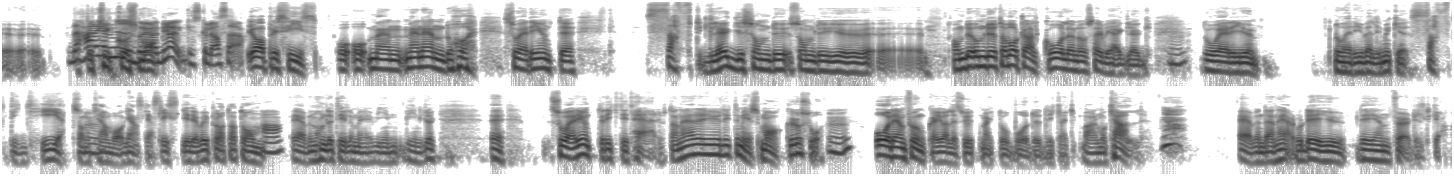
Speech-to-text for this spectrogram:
Eh, det här är en nybörjarglögg skulle jag säga. Ja precis, och, och, men, men ändå så är det ju inte saftglögg som du, som du ju... Eh, om, du, om du tar bort alkoholen och serverar glögg, mm. då är det ju då är det ju väldigt mycket saftighet som mm. kan vara ganska sliskig. Det har vi pratat om, ja. även om det till och med är vin, vinglögg. Eh, så är det ju inte riktigt här, utan här är det ju lite mer smaker och så. Mm. Och den funkar ju alldeles utmärkt då både att dricka varm och kall. Även den här, och det är ju det är en fördel tycker jag.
